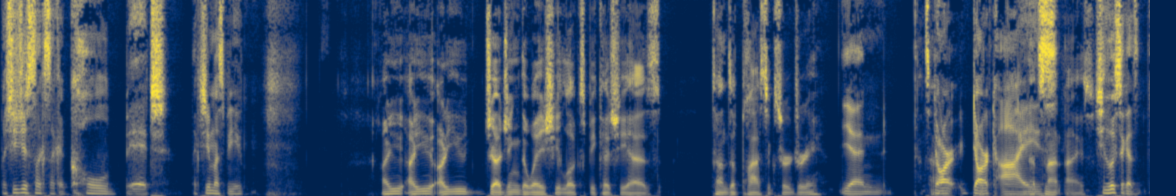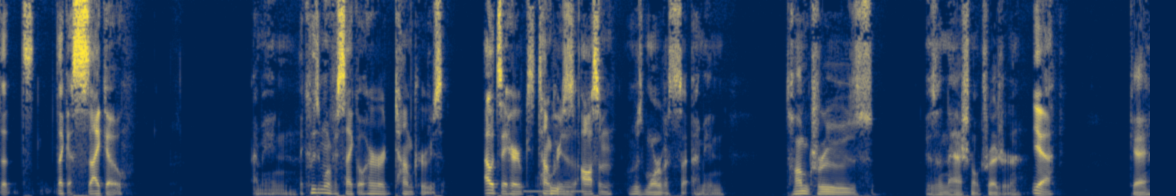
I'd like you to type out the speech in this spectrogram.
but she just looks like a cold bitch. Like she must be. Are you are you are you judging the way she looks because she has tons of plastic surgery? Yeah, and That's not- dark dark eyes. That's not nice. She looks like a like a psycho. I mean, Like who's more of a psycho, her or Tom Cruise? I would say her because Tom Cruise is awesome. who's more of a? I mean, Tom Cruise is a national treasure. Yeah, Okay,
